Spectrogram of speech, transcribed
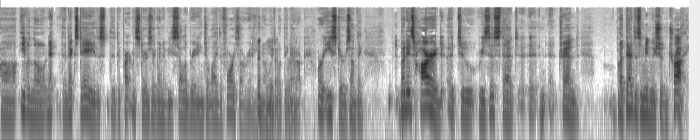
uh, even though ne- the next day the, the, department stores are going to be celebrating July the 4th already, you know, with yeah, what they right. got out, or Easter or something. But it's hard uh, to resist that uh, uh, trend, but that doesn't mean we shouldn't try.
